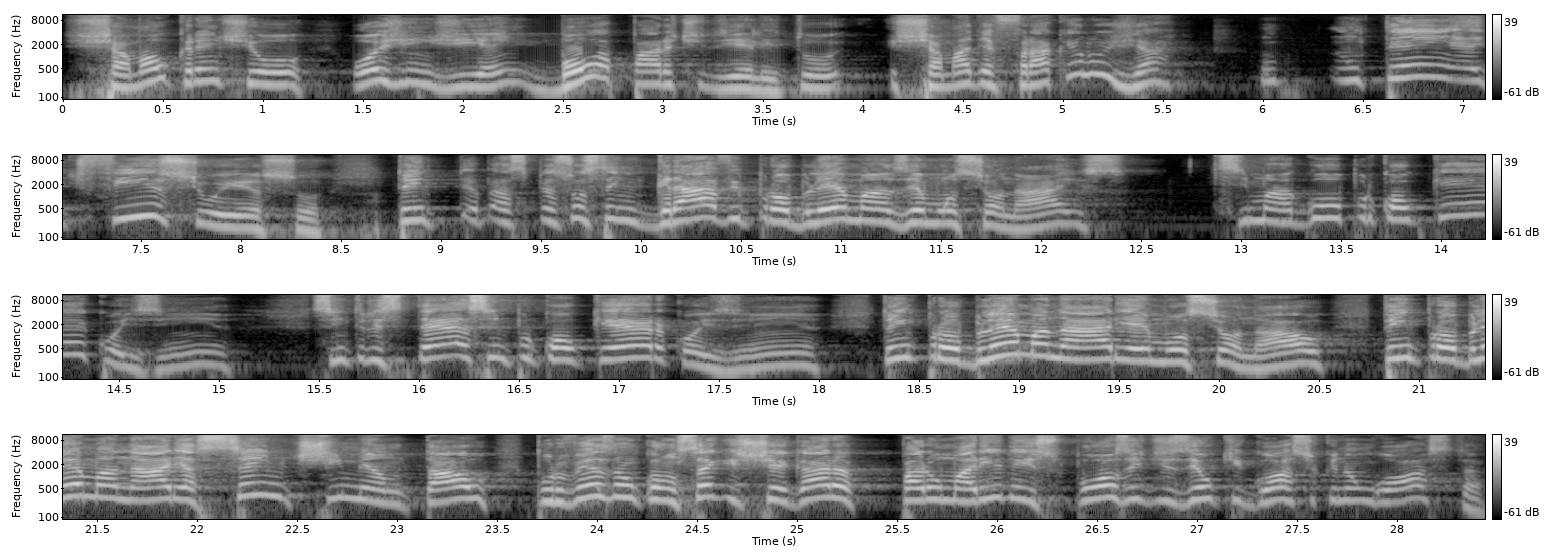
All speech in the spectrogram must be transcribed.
chamar o crente hoje em dia, em boa parte dele, tu chamar de fraco e elogiar. Não, não tem, é difícil isso. Tem, as pessoas têm graves problemas emocionais, se magoam por qualquer coisinha se entristecem por qualquer coisinha, tem problema na área emocional, tem problema na área sentimental, por vezes não consegue chegar para o marido e a esposa e dizer o que gosta e o que não gosta.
